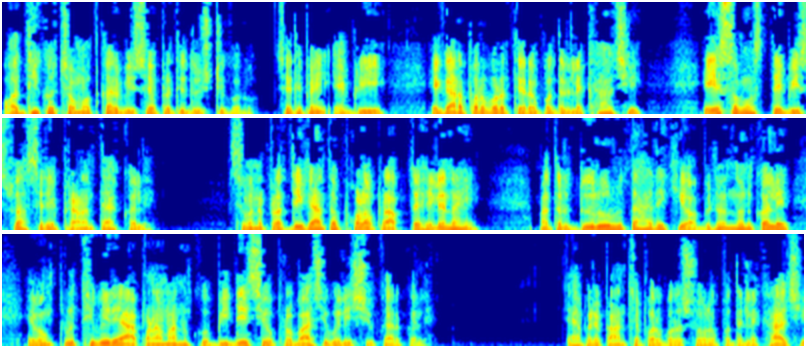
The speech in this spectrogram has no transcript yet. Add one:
ଅଧିକ ଚମତ୍କାର ବିଷୟ ପ୍ରତି ଦୃଷ୍ଟି କରୁ ସେଥିପାଇଁ ଏଭ୍ରି ଏଗାର ପର୍ବର ତେର ପଦରେ ଲେଖା ଅଛି ଏ ସମସ୍ତେ ବିଶ୍ୱାସରେ ପ୍ରାଣତ୍ୟାଗ କଲେ ସେମାନେ ପ୍ରତିଜ୍ଞାତ ଫଳ ପ୍ରାପ୍ତ ହେଲେ ନାହିଁ ମାତ୍ର ଦୂରରୁ ତାହା ଦେଖି ଅଭିନନ୍ଦନ କଲେ ଏବଂ ପୃଥିବୀରେ ଆପଣାମାନଙ୍କୁ ବିଦେଶୀ ଓ ପ୍ରବାସୀ ବୋଲି ସ୍ୱୀକାର କଲେ। ଏହାପରେ ପାଞ୍ଚ ପର୍ବର ଷୋହଳ ପଦରେ ଲେଖା ଅଛି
